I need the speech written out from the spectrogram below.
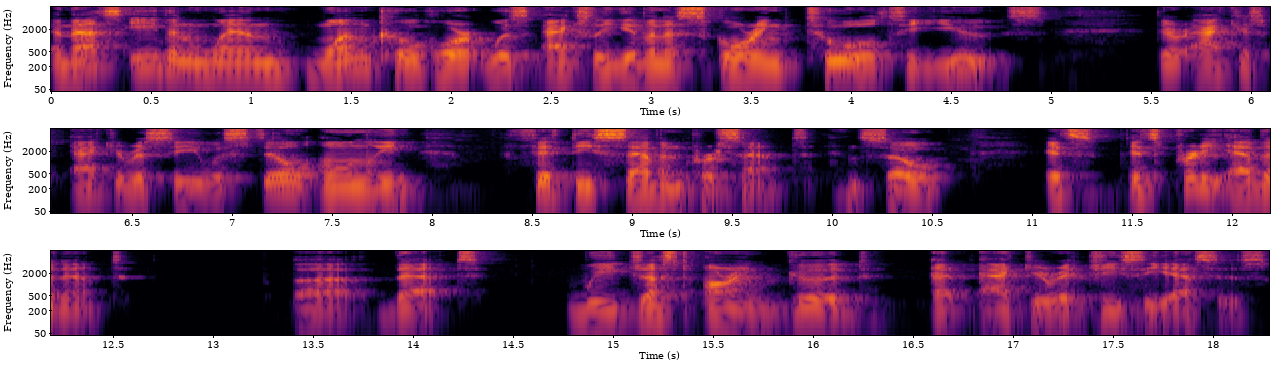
And that's even when one cohort was actually given a scoring tool to use. Their accuracy was still only 57%. And so it's, it's pretty evident uh, that we just aren't good at accurate GCSs.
